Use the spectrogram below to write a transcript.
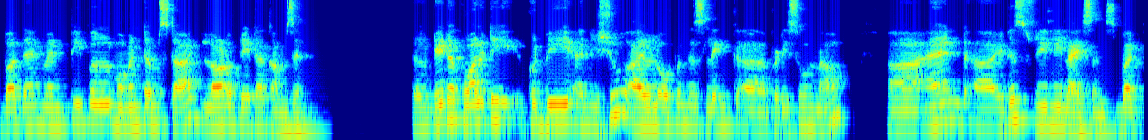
but then when people momentum start, a lot of data comes in. The data quality could be an issue. I will open this link uh, pretty soon now. Uh, and uh, it is freely licensed. But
